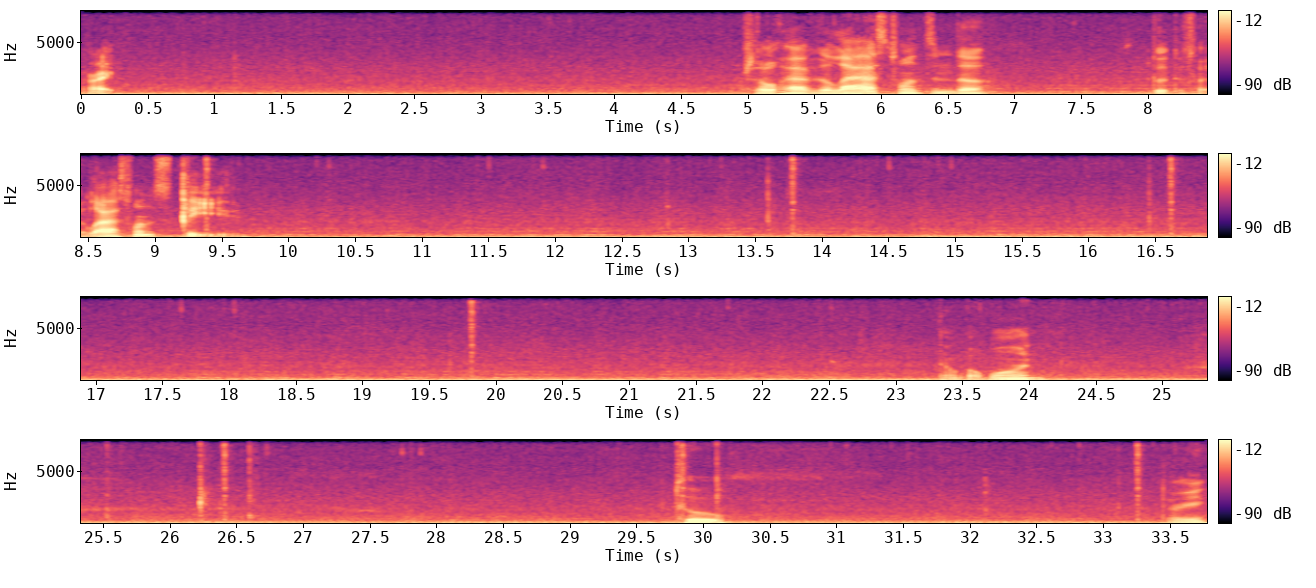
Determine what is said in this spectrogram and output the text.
Alright. So we'll have the last ones in the. Do it this way. Last one's the. We'll go one. Two. Three.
